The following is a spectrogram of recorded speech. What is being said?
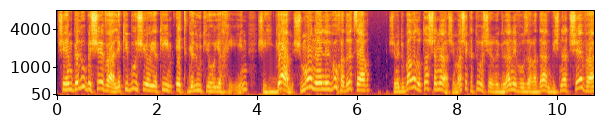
שהם גלו בשבע לכיבוש יהויקים את גלות יהויכין, שהיא גם שמונה לבוכדרצר. שמדובר על אותה שנה, שמה שכתוב אשר רגלה נבוזרדן בשנת שבע,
